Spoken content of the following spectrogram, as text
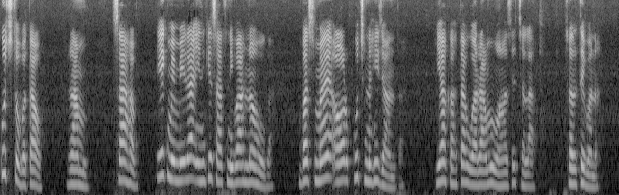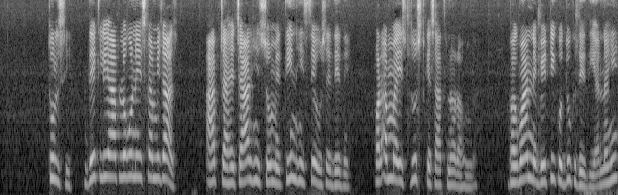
कुछ तो बताओ। रामू, साहब, एक में मेरा इनके साथ निवाह न होगा। बस मैं और कुछ नहीं जानता। यह कहता हुआ रामू वहाँ से चला, चलते बना। तुलसी, देख लिया आप लोगों ने इसका मिजाज। आप चाहे चार हिस्सों में तीन हिस्से उसे दे दें, पर अब मैं इस दुष्ट के साथ न रहूँगा। भगवान ने बेटी को दुख दे दिया, नहीं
